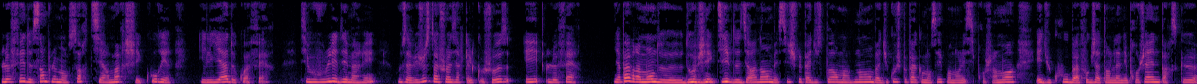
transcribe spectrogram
le fait de simplement sortir, marcher, courir, il y a de quoi faire. Si vous voulez démarrer, vous avez juste à choisir quelque chose et le faire. Il n'y a pas vraiment d'objectif de, dire ah non mais si je fais pas du sport maintenant bah du coup je peux pas commencer pendant les six prochains mois et du coup bah faut que j'attende l'année prochaine parce que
